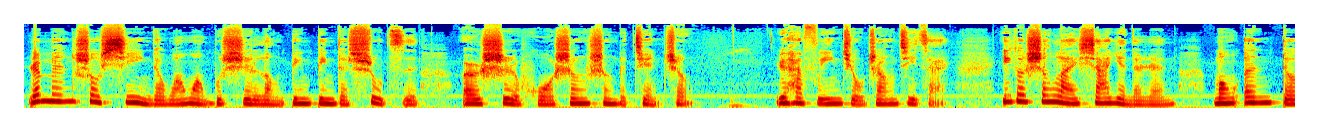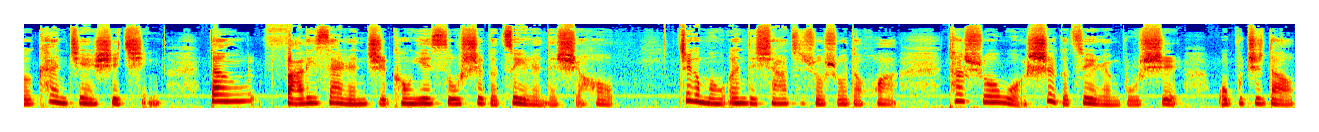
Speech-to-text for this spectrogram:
人们受吸引的，往往不是冷冰冰的数字，而是活生生的见证。”约翰福音九章记载，一个生来瞎眼的人蒙恩得看见事情。当法利赛人指控耶稣是个罪人的时候，这个蒙恩的瞎子所说的话，他说：“我是个罪人，不是，我不知道。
